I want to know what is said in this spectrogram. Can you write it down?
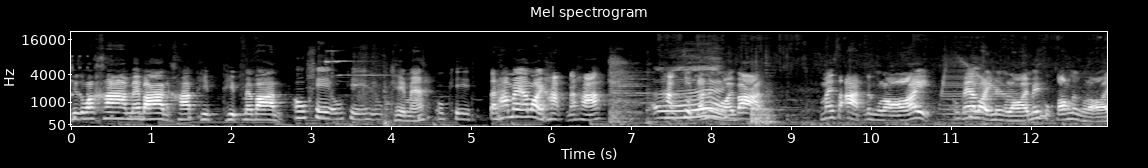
คิดว่าค่าแม่บ้านค่าทิปทิปแม่บ้าน โอเค โอเคลูกโอเคไหมโอเค แต่ถ้าไม่อร่อยหักนะคะ เออ หักจุดละหนึ่งร้อยบาท ไม่สะอาดหนึ่งร้อยโอเคไม่อร่อยหนึ่งร้อยไม่ถูกต้องหนึ่งร้อย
